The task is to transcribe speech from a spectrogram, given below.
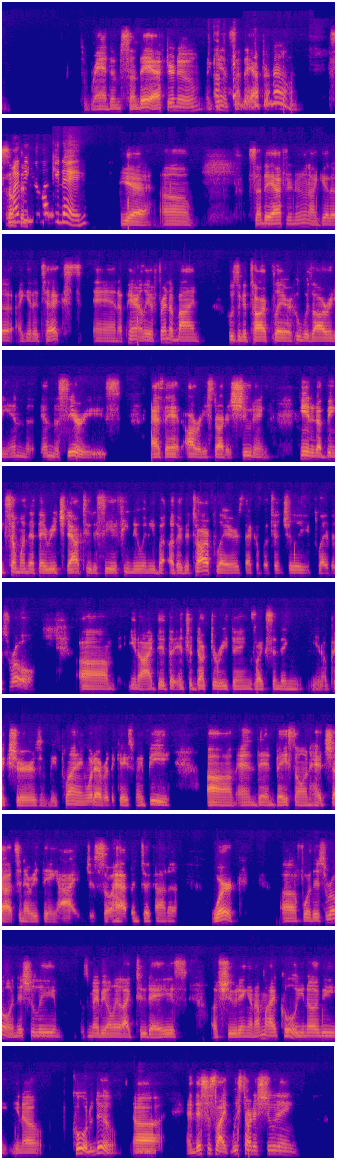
it's a random Sunday afternoon. Again, okay. Sunday afternoon. Something, might be your lucky day. Yeah. Um, Sunday afternoon, I get a I get a text, and apparently a friend of mine who's a guitar player who was already in the in the series as they had already started shooting he ended up being someone that they reached out to to see if he knew any but other guitar players that could potentially play this role. Um, you know, I did the introductory things like sending, you know, pictures of me playing, whatever the case may be. Um, and then based on headshots and everything, I just so happened to kind of work uh, for this role. Initially, it was maybe only like two days of shooting, and I'm like, cool, you know, it'd be, you know, cool to do. Mm-hmm. And this is like we started shooting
